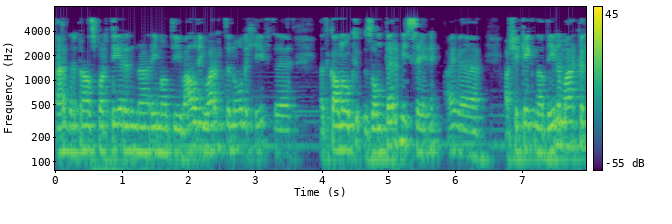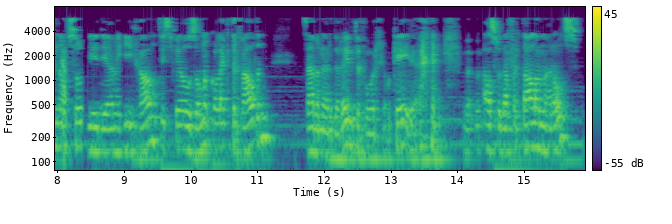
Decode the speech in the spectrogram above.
verder transporteren naar iemand die wel die warmte nodig heeft. Uh, het kan ook zonthermisch zijn. Hè. als je kijkt naar Denemarken of zo, die, die hebben gigantisch veel zonnecollectorvelden. ze hebben er de ruimte voor. Oké, als we dat vertalen naar ons,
